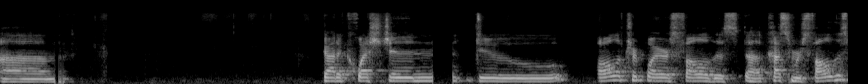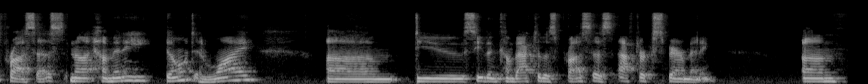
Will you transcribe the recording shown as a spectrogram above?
Um, got a question. Do all of Tripwire's follow this, uh, customers follow this process? Not how many don't and why? Um, do you see them come back to this process after experimenting? Um,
